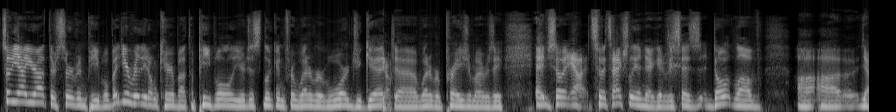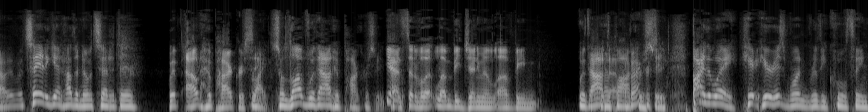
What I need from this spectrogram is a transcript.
So yeah, you're out there serving people, but you really don't care about the people. You're just looking for whatever reward you get, uh, whatever praise you might receive. And so yeah, so it's actually a negative. He says, "Don't love." Uh, uh, yeah, say it again. How the note said it there. Without hypocrisy. Right. So love without hypocrisy. Yeah, instead of let love be genuine, love being without, Without hypocrisy. By the way, here here is one really cool thing.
